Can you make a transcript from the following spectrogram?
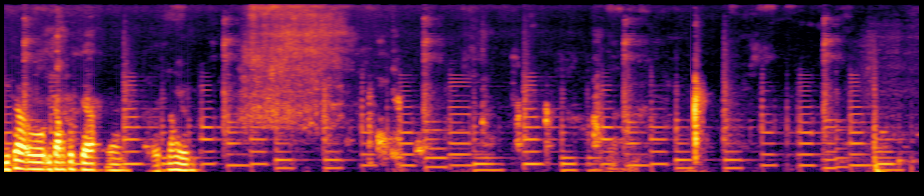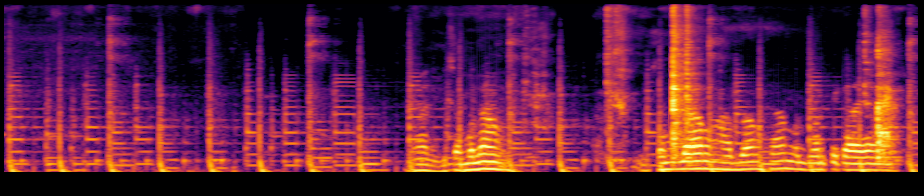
isa o isang kutya. Yan. Ayos lang yun. Yan, isa mo lang. Isa mo lang habang sa magmantikaya. kaya.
